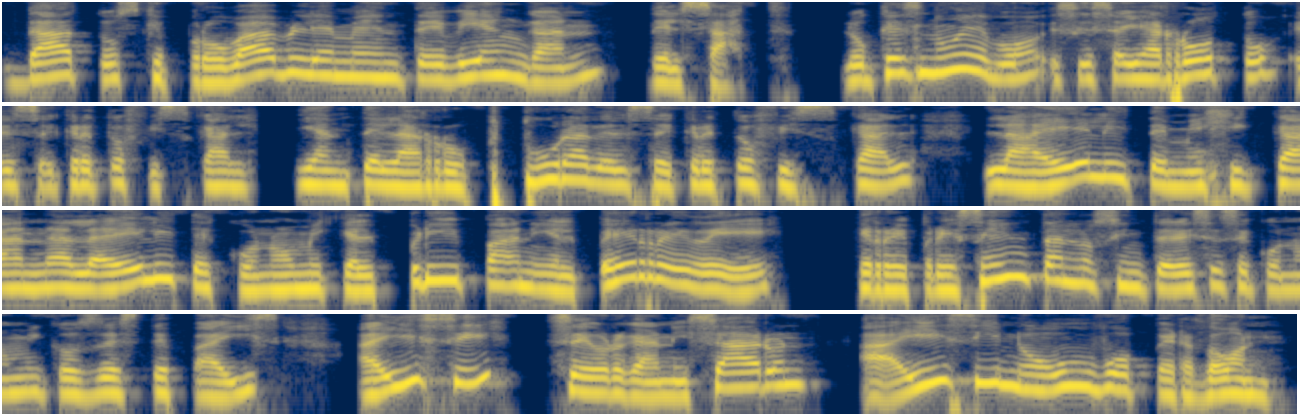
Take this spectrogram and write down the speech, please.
datos que probablemente vengan del SAT Lo que es nuevo es que se haya roto el secreto fiscal y ante la ruptura del secreto fiscal, la élite mexicana, la élite económica, el PRIPAN y el PRD, que representan los intereses económicos de este país, ahí sí se organizaron, ahí sí no hubo perdón.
